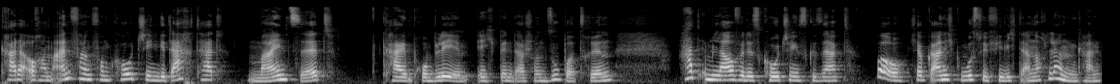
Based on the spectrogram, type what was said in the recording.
gerade auch am Anfang vom Coaching gedacht hat, Mindset, kein Problem, ich bin da schon super drin, hat im Laufe des Coachings gesagt, wow, ich habe gar nicht gewusst, wie viel ich da noch lernen kann.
